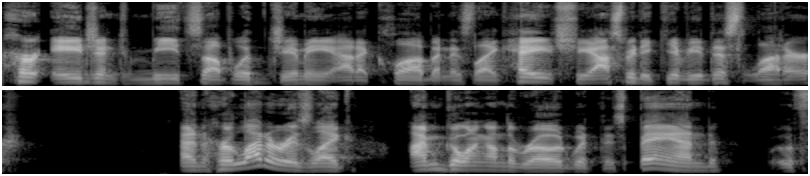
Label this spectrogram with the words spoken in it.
her agent meets up with Jimmy at a club and is like, "Hey, she asked me to give you this letter," and her letter is like, "I'm going on the road with this band with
